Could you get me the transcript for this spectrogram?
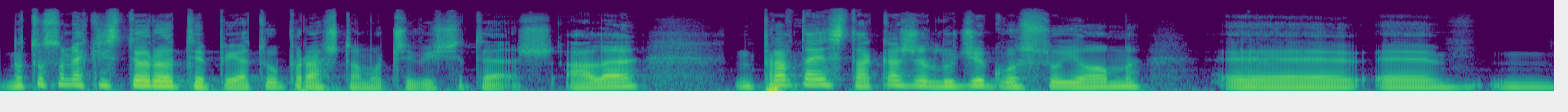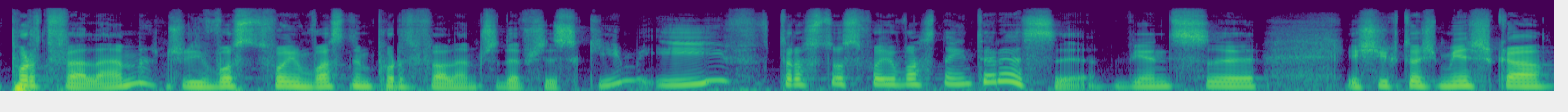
no to są jakieś stereotypy, ja tu upraszczam oczywiście też, ale prawda jest taka, że ludzie głosują y, y, portfelem, czyli wo- swoim własnym portfelem przede wszystkim i w trosce o swoje własne interesy. Więc jeśli ktoś mieszka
